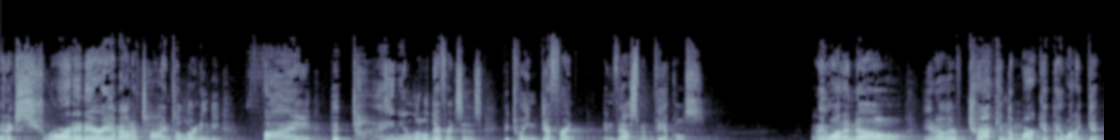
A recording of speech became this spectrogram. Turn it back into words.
an extraordinary amount of time to learning the, the tiny little differences between different investment vehicles? And they want to know, you know, they're tracking the market. They want to get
